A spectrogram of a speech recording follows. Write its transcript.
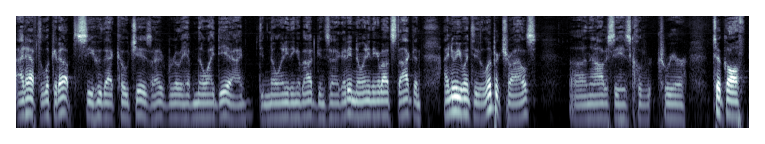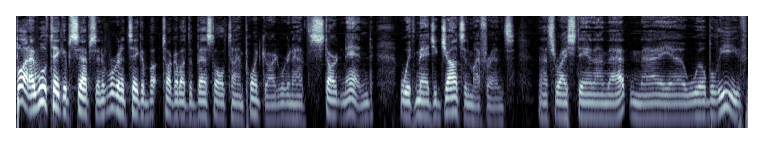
I'd have to look it up to see who that coach is. I really have no idea. I didn't know anything about Gonzaga. I didn't know anything about Stockton. I knew he went to the Olympic trials uh, and then obviously his career took off. But I will take exception. If we're going to take a, talk about the best all time point guard, we're going to have to start and end with Magic Johnson, my friends. That's where I stand on that, and I uh, will believe.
